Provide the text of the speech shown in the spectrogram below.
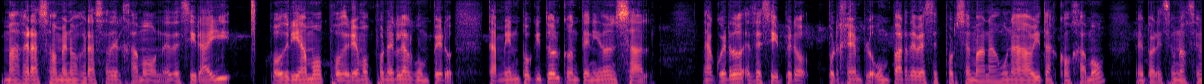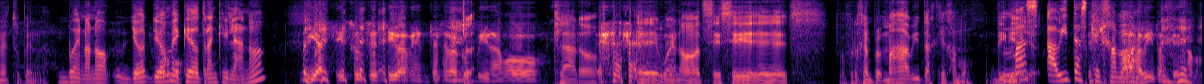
más grasa o menos grasa del jamón, es decir, ahí podríamos, podríamos ponerle algún pero. También un poquito el contenido en sal. ¿De acuerdo? Es decir, pero, por ejemplo, un par de veces por semana unas hábitats con jamón me parece una opción estupenda. Bueno, no, yo, yo me quedo tranquila, ¿no? Y así sucesivamente, se lo combinamos. Claro, eh, bueno, sí, sí. eh, pues, por ejemplo, más hábitats que jamón, diría Más yo. hábitats que jamón. Más hábitats que jamón.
